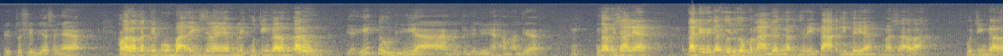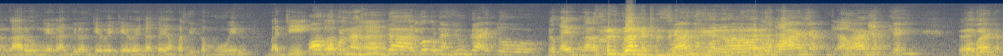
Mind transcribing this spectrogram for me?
Itu sih biasanya kalau ketipu istilahnya beli kucing dalam karung ya itu dia gitu jadinya sama dia. Enggak misalnya tadi ini kan gue juga pernah dengar cerita gitu ya masalah kucing dalam karung ya kan bilang cewek-cewek nggak tahu yang pas ditemuin banci Oh, gua pernah juga, gua gitu. pernah juga itu. lu kayak pengalaman banget Banyak gua pengalaman gua banyak, banyak cek. Lagian- banyak.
